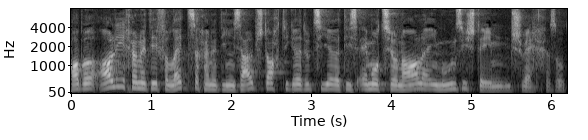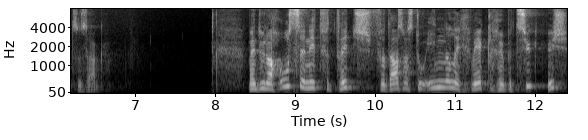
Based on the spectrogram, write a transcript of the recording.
aber alle können dich verletzen, können deine Selbstachtung reduzieren, dein emotionale Immunsystem schwächen sozusagen. Wenn du nach außen nicht vertrittst für das, was du innerlich wirklich überzeugt bist,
